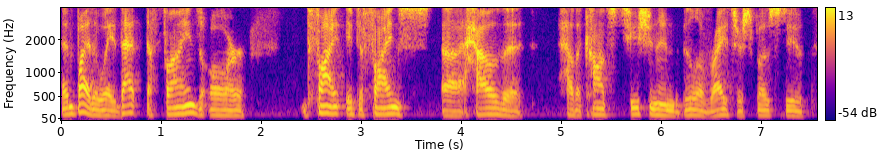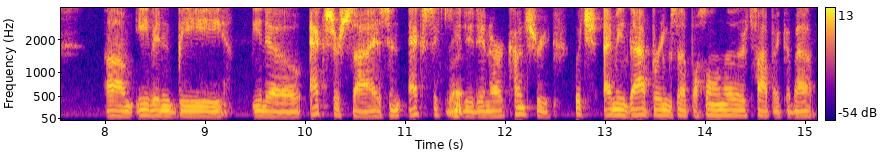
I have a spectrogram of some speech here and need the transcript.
and by the way, that defines our define it defines uh, how the how the Constitution and the Bill of Rights are supposed to um, even be, you know, exercised and executed right. in our country. Which I mean, that brings up a whole other topic about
